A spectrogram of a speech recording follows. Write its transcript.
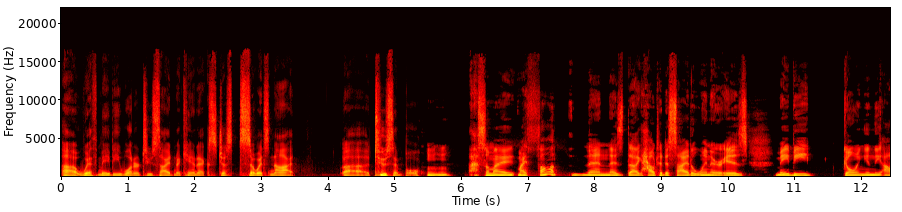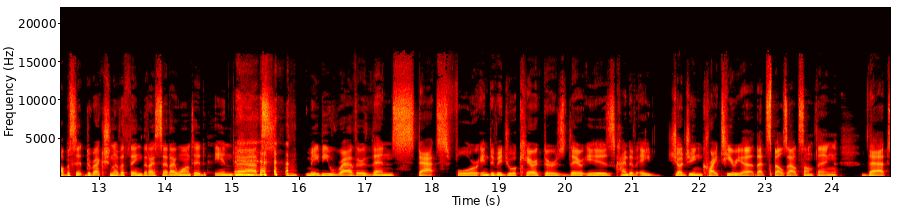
uh, with maybe one or two side mechanics just so it's not uh, too simple Mhm. Uh, So my my thought then is like how to decide a winner is maybe going in the opposite direction of a thing that I said I wanted in that maybe rather than stats for individual characters there is kind of a judging criteria that spells out something that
